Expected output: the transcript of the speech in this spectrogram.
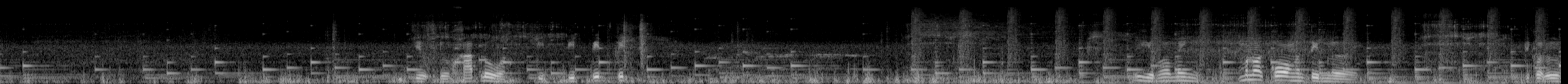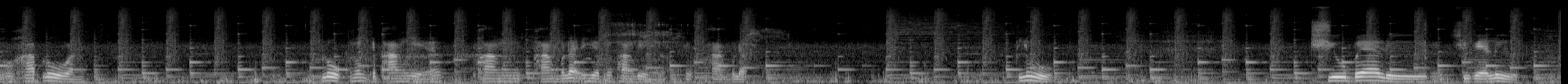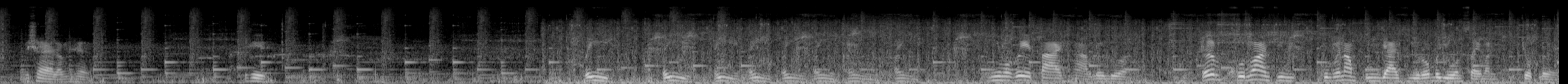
เดี๋ยวเดี๋ยวครับโลก่ปิดปิดปิดปิดนี่เห็นว่าไม่มันมากองกันเต็มเลยแต่ก่อนอื่นขอครับโลก่อนนโลกมันจะพังเลยนะพังพังไปแล้วเหี้ยไม่พังเดี๋ยเดี๋ยพังไปแล้วลูก ชิวแบร์หรือชิวแบร์หรือไม่ใช่แล้วไม่ใช่โอเคตีตีตีตีตีตีตีตีนี่มันก็จะตายหาบรัวๆแล้วคุณว่าจริงคุณไม่นำปรุงยาฮีโร่มาโยนใส่มันจบเลย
